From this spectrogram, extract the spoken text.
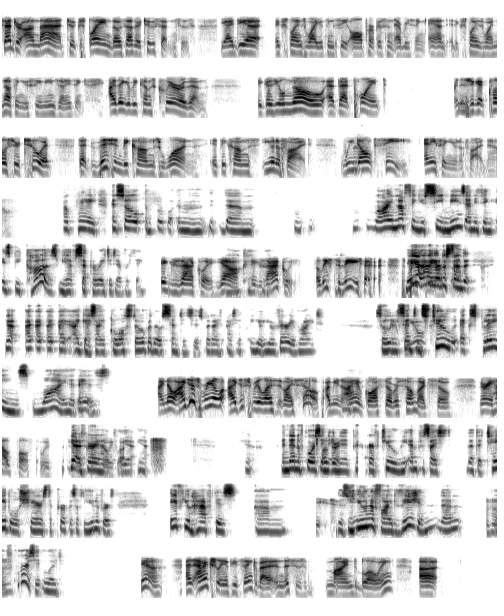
center on that to explain those other two sentences, the idea explains why you can see all purpose in everything, and it explains why nothing you see means anything. I think it becomes clearer then, because you'll know at that point, and as you get closer to it, that vision becomes one. It becomes unified. We mm-hmm. don't see anything unified now. Okay, and so um, um the um, why nothing you see means anything is because we have separated everything. Exactly. Yeah. Okay. Exactly. At least to me. yeah, I understand so. Yeah, I, I, I, I, guess I glossed over those sentences, but I, I you're very right. So the sentence two explains why that is. I know. I just real. I just realized it myself. I mean, yeah. I have glossed over so much, so very helpful. We, yeah, it's very helpful. Yeah, yeah. And then, of course, in, in, in paragraph two, we emphasized that the table shares the purpose of the universe. If you have this um, this unified vision, then mm-hmm. of course it would. Yeah, and actually, if you think about it, and this is mind blowing, uh,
